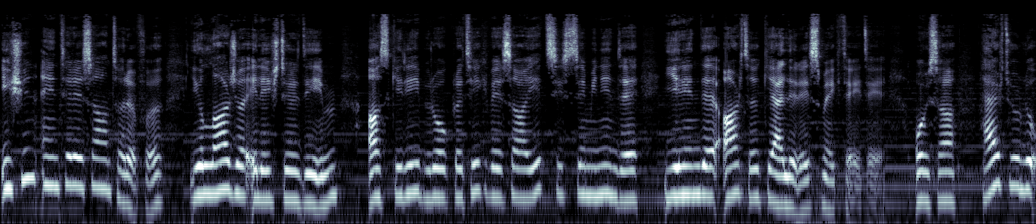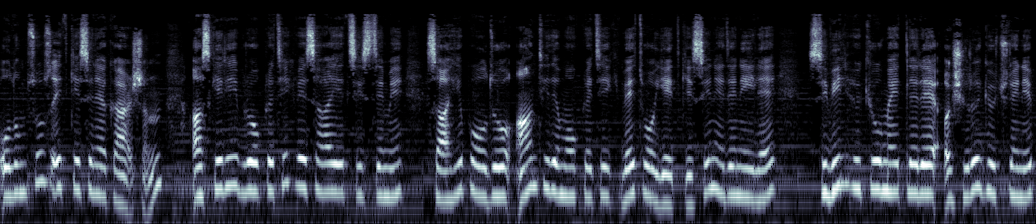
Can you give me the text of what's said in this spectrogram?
İşin enteresan tarafı yıllarca eleştirdiğim askeri bürokratik vesayet sisteminin de yerinde artık yerler esmekteydi. Oysa her türlü olumsuz etkisine karşın askeri bürokratik vesayet sistemi sahip olduğu antidemokratik veto yetkisi nedeniyle sivil hükümetlere aşırı güçlenip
